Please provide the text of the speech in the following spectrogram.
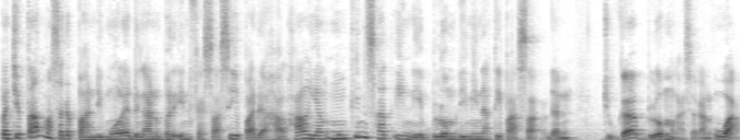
Penciptaan masa depan dimulai dengan berinvestasi pada hal-hal yang mungkin saat ini belum diminati pasar dan juga belum menghasilkan uang.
